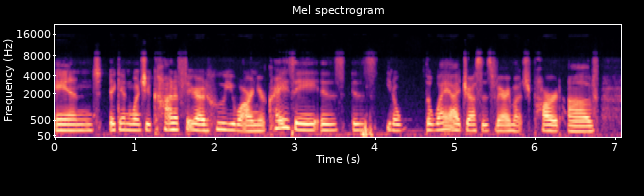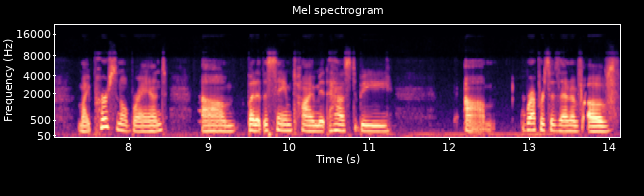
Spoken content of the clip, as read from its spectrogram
And again, once you kind of figure out who you are and you're crazy, is is you know the way I dress is very much part of my personal brand, um, but at the same time, it has to be um, representative of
